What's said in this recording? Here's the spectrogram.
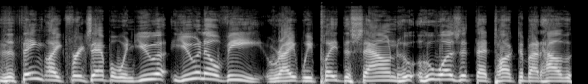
the thing, like for example, when you UNLV, right? We played the sound. Who who was it that talked about how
